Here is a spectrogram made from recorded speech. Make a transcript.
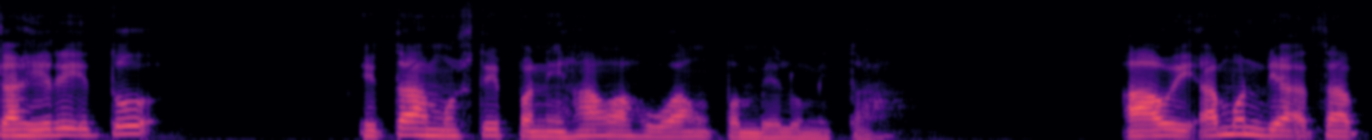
kahiri itu itah mesti penihawa huang pembelum itah. Awi amun dia tetap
